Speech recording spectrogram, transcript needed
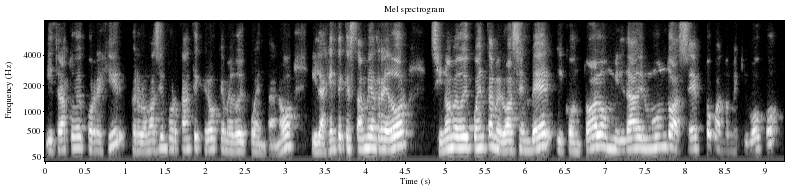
y trato de corregir, pero lo más importante creo que me doy cuenta, ¿no? Y la gente que está a mi alrededor, si no me doy cuenta, me lo hacen ver y con toda la humildad del mundo acepto cuando me equivoco,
